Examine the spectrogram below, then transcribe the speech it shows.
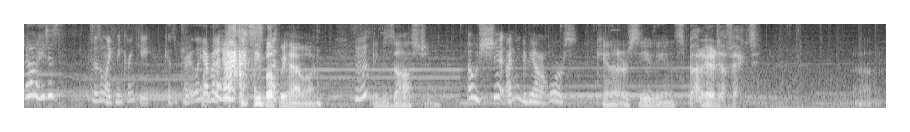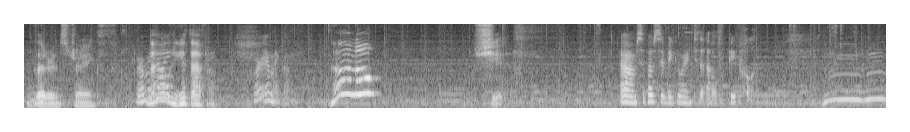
no, he just doesn't like me cranky because apparently I'm an ass. the debuff we have on? Hmm? Exhaustion. Oh shit! I need to be on a horse. Cannot receive the inspired effect. Uh, veteran strength. Where am Where I the hell did going? you get that from? Where am I going? I don't know. Shit. Oh, I'm supposed to be going to the elf people. hmm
